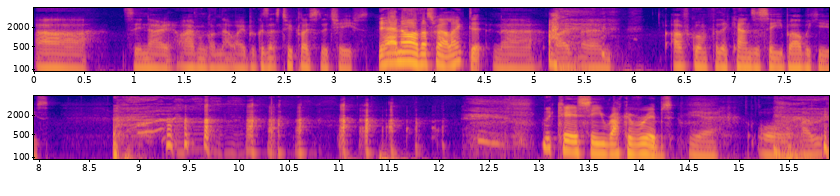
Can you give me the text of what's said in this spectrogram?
Ah, see, no, I haven't gone that way because that's too close to the Chiefs. Yeah, no, that's why I liked it. Nah, I've um, I've gone for the Kansas City barbecues. The KC rack of ribs, Yeah, or I, w-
